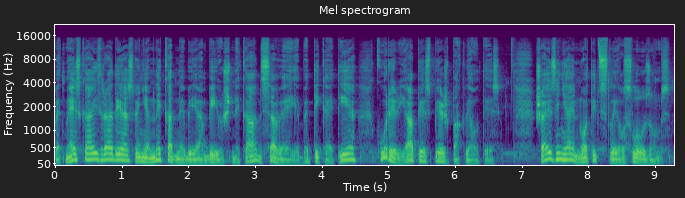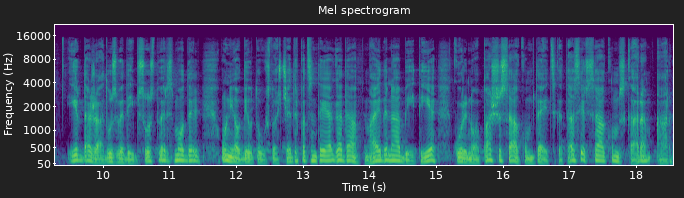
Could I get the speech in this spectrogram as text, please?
Bet mēs, kā izrādījās, viņiem nekad nebijām bijuši nekādi savējie, bet tikai tie, kuri ir jāpiespiež pakļauties. Šai ziņā ir noticis liels lūzums. Ir dažādi uzvedības uztveres modeļi, un jau 2014. gadā Maidenā bija tie, kuri no paša sākuma teica, ka tas ir sākums karam ar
